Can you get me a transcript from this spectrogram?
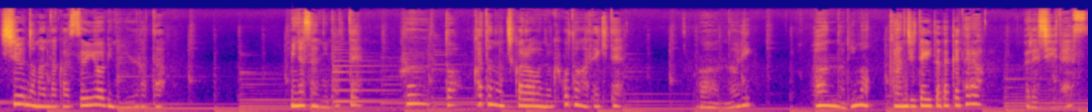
週の真ん中水曜日の夕方。皆さんにとって肩の力を抜くことができてほんのりほんのりも感じていただけたら嬉しいです。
